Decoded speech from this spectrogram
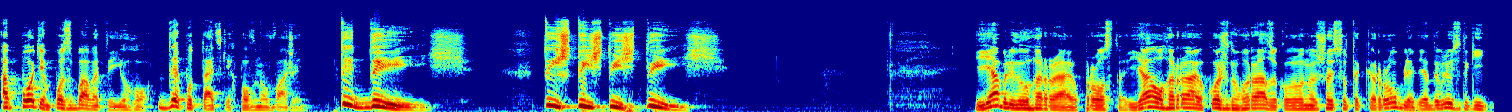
а потім позбавити його депутатських повноважень. Ти диш! Тиш, тиш, тиш, тиш! Я, блін, угораю просто. Я угораю кожного разу, коли вони щось таке роблять. Я дивлюся такий.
